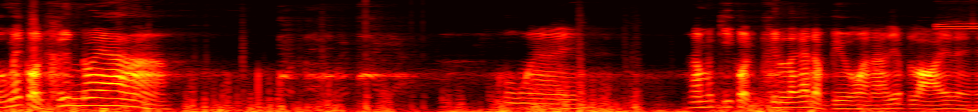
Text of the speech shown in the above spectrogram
มึงไม่กดขึ้นด้วยอะกูไงถ้าเมื่อกี้กดขึ้นแล้วก็ W มานะเรียบร้อยเลย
